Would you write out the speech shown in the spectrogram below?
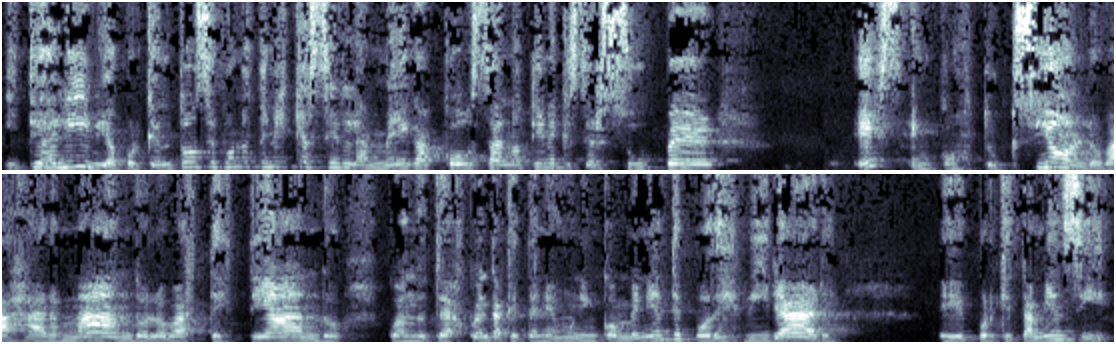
y te alivia, porque entonces vos no tenés que hacer la mega cosa, no tiene que ser súper, es en construcción, lo vas armando, lo vas testeando, cuando te das cuenta que tenés un inconveniente podés virar, eh, porque también si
